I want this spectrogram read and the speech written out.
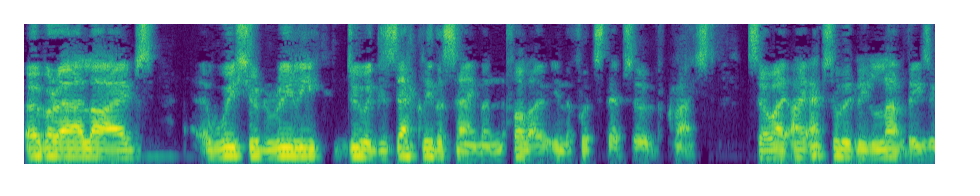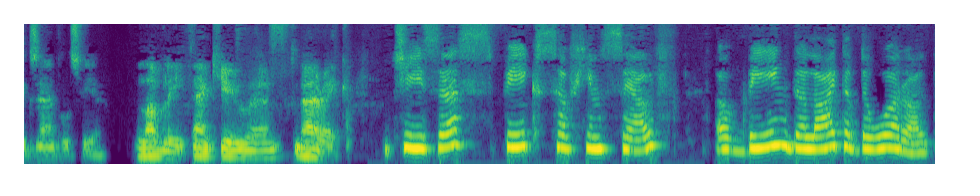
over our lives, we should really do exactly the same and follow in the footsteps of Christ. So I, I absolutely love these examples here. Lovely. Thank you, um, Marek. Jesus speaks of himself of being the light of the world.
